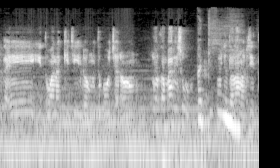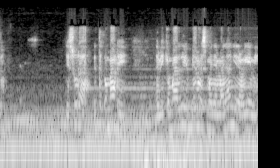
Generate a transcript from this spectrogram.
Eh itu anak kecil dong. Itu bocah dong. Lu kembali su. Lu jatuh lama di situ. Ya sudah kita kembali. Tapi kembali biar masih menyanyi begini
